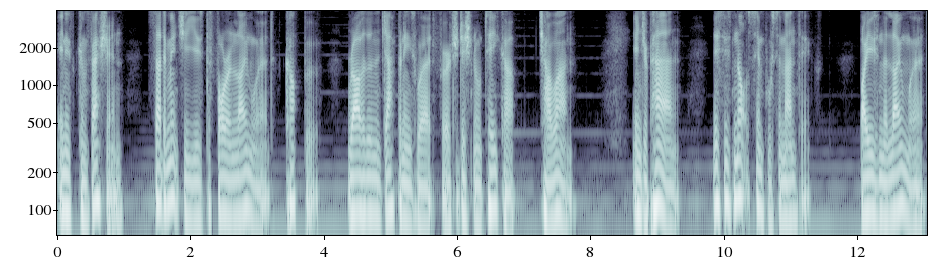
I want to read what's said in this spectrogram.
In his confession, Sadamichi used the foreign loanword, kappu, rather than the Japanese word for a traditional teacup, chawan. In Japan, this is not simple semantics. By using the loanword,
